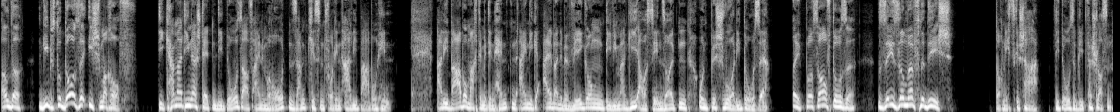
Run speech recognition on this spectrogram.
Alter, gibst du Dose, ich mach auf. Die Kammerdiener stellten die Dose auf einem roten Samtkissen vor den Ali Babo hin. Alibabo machte mit den Händen einige alberne Bewegungen, die wie Magie aussehen sollten, und beschwor die Dose. Ey, pass auf, Dose. Sesam, öffne dich. Doch nichts geschah. Die Dose blieb verschlossen.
